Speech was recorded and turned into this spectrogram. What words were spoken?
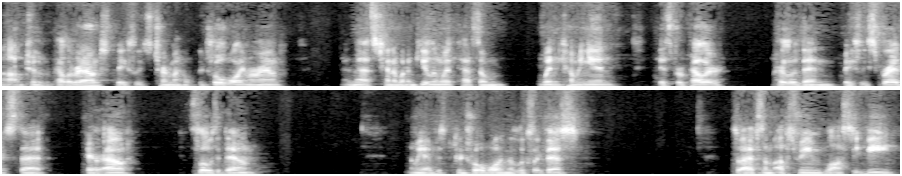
Um, turn the propeller around, basically just turn my whole control volume around. And that's kind of what I'm dealing with. Have some wind coming in, hits propeller. Propeller then basically spreads that air out, slows it down. And we have this control volume that looks like this. So I have some upstream velocity V.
